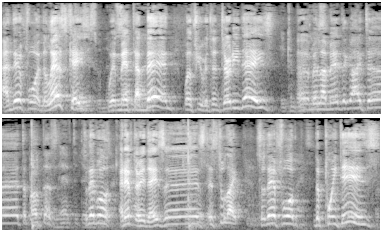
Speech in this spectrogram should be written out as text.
And therefore, in the last case, Case, when the where son dies, metaben, well, if you within thirty days, He can uh, protest. the guy to, to protest. So therefore, days, and after thirty days, uh, it's, it's too late. So therefore, the point is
